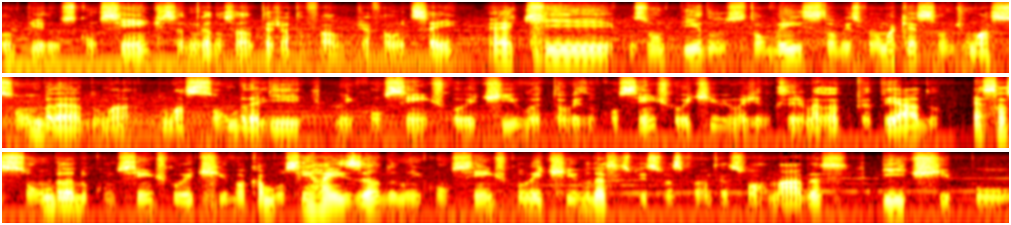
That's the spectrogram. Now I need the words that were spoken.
vampiros conscientes, se eu não me engano, o Sandro até já, tá já falou disso aí, é que os vampiros, talvez, talvez por uma questão de uma sombra, de uma, de uma sombra ali no inconsciente coletivo, talvez no consciente coletivo, imagino que seja mais apropriado, essa sombra do consciente coletivo acabou se enraizando no inconsciente coletivo dessas pessoas que foram transformadas e tipo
